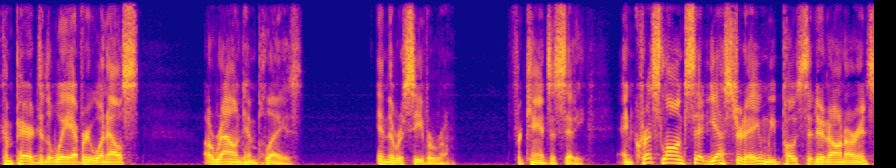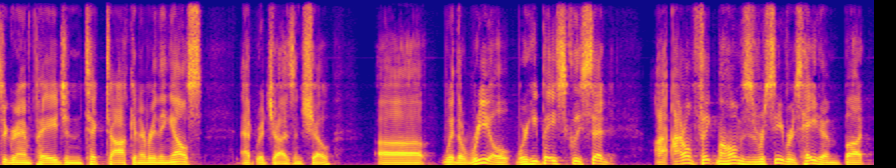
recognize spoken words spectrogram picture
compared to the way everyone else around him plays in the receiver room for Kansas City. And Chris Long said yesterday, and we posted it on our Instagram page and TikTok and everything else at Rich Eisen Show, uh, with a reel where he basically said, I, I don't think Mahomes' receivers hate him, but,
